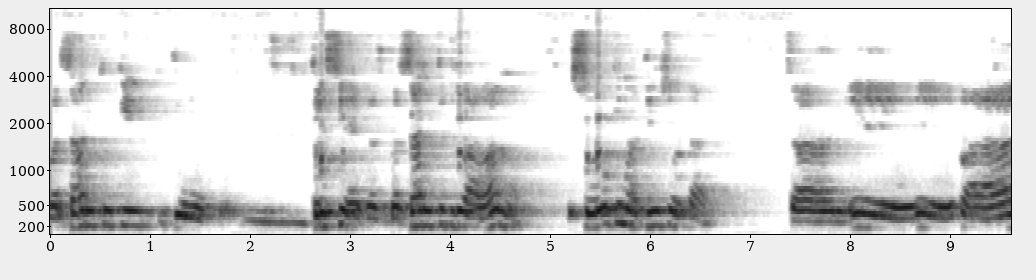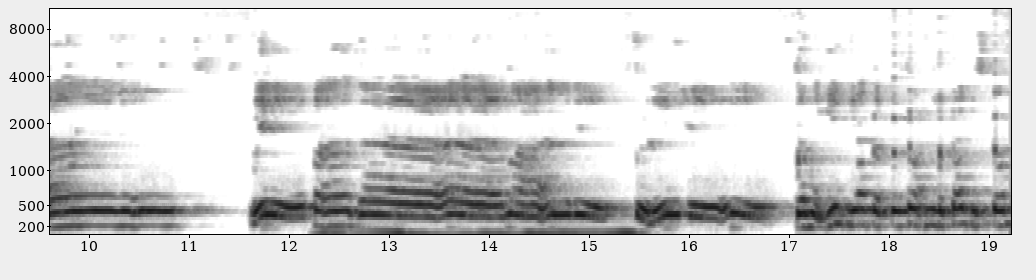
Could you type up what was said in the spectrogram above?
वर्षा ऋतु की जो दृश्य है वर्षा ऋतु की जो आह्वान है स्वरों के माध्यम से होता है। रे रे पा रे पा रे जब हम ये क्रिया करते तो हम लगता है किसको हम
